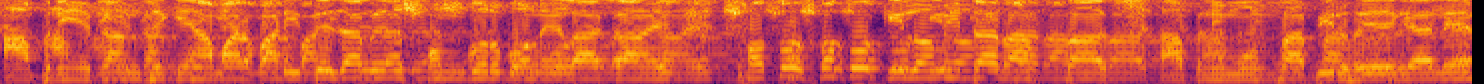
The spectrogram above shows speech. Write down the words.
আপনি এখান থেকে আমার বাড়িতে যাবেন সুন্দরবন এলাকায়। শত শত কিলোমিটার রাস্তা। আপনি মুসাফির হয়ে গেলেন।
